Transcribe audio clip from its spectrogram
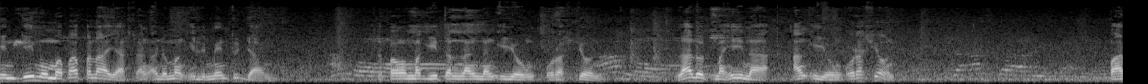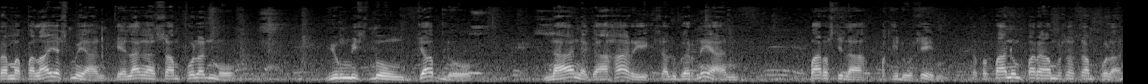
Hindi mo mapapalayas ang anumang elemento dyan sa pamamagitan lang ng iyong orasyon. Lalo't mahina ang iyong orasyon. Para mapalayas mo yan, kailangan sampulan mo yung mismong Diablo na nagahari sa lugar na yan para sila pakilusin. Sa paano para mo sa sampulan?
